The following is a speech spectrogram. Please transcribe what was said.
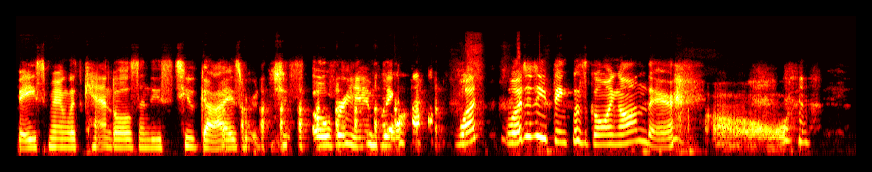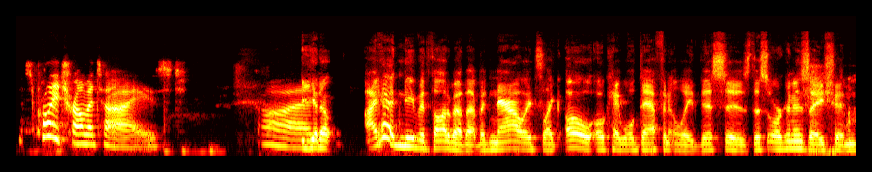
basement with candles, and these two guys were just over him. Like, what? What did he think was going on there? Oh, it's probably traumatized. God. you know i hadn't even thought about that but now it's like oh okay well definitely this is this organization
